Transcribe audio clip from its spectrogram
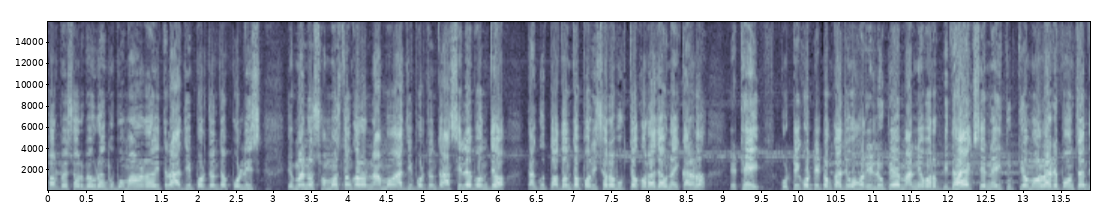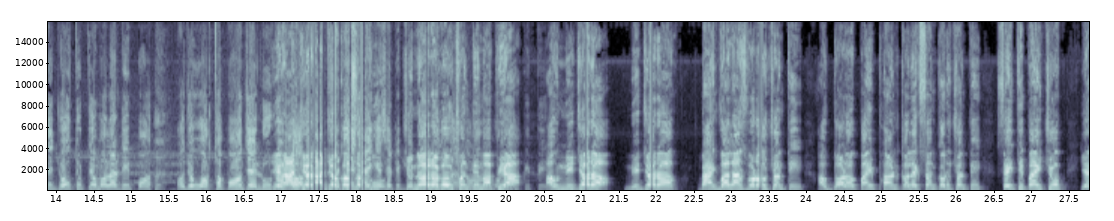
ସର୍ବେଶ୍ୱର ବେଉରାଙ୍କୁ ବୋମାମାଡ଼ ହୋଇଥିଲା ଆଜି ପର୍ଯ୍ୟନ୍ତ ପୋଲିସ ଏମାନେ ସମସ୍ତଙ୍କର ନାମ ଆଜି ପର୍ଯ୍ୟନ୍ତ ଆସିଲେ ମଧ୍ୟ ତାଙ୍କୁ ତଦନ୍ତ ପରିସରଭୁକ୍ତ କରାଯାଉନାହିଁ କାରଣ ଏଠି କୋଟି କୋଟି ଟଙ୍କା ଯେଉଁ ହରିଲୁଟେ ମାନ୍ୟବର ବିଧାୟକ ସେ ନେଇ ତୃତୀୟ ମହଲାରେ ପହଞ୍ଚାନ୍ତି ଯେଉଁ ତୃତୀୟ ମହଲାଟି ଯେଉଁ ଅର୍ଥ ପହଞ୍ଚେ ଲୁଟ୍ ରାଜ୍ୟ ରାଜକୋଷ ଚୂନ ଲଗାଉଛନ୍ତି ମାଫିଆ ଆଉ ନିଜର ନିଜର बैंक बालांस बढ़ाऊंट आ दल फंड कलेक्शन करुँच चुप ये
